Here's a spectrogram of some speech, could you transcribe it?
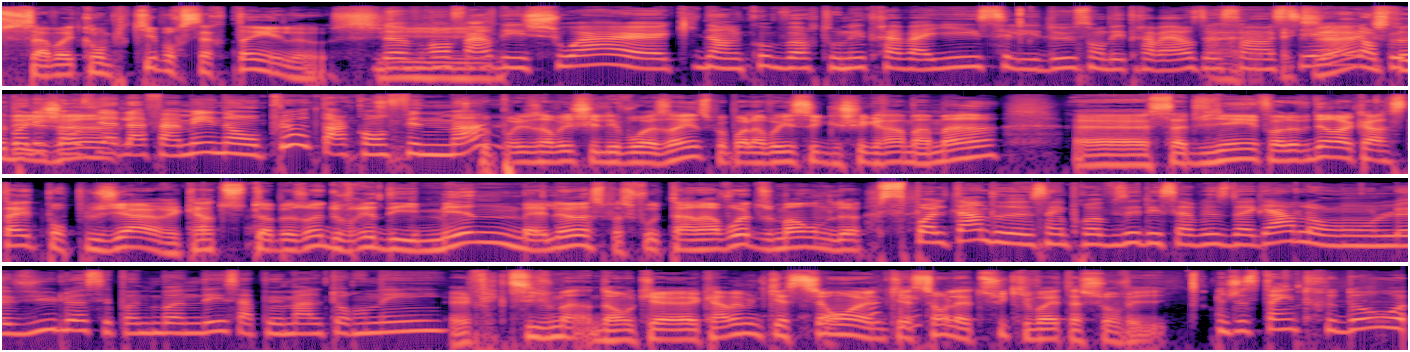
ça va être compliqué pour certains. Là, si... Devront faire des choix. Euh, qui dans le couple va retourner travailler si les deux sont des travailleurs ben, essentiels? On ne peut pas les confier à de la famille non plus en confinement. Tu peux pas les envoyer chez les voisins, tu peux pas l'envoyer chez grand-maman. Euh, ça devient, il faut devenir un casse-tête pour plusieurs. Et quand tu as besoin d'ouvrir des mines, mais ben là, c'est parce qu'il faut que tu en envoies du monde. Là. C'est pas le temps de s'improviser des services de garde. On l'a vu, là, c'est pas une bonne idée, ça peut mal tourner. Effectivement. Donc, euh, quand même une question, une question là-dessus qui va être à surveiller. Justin Trudeau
